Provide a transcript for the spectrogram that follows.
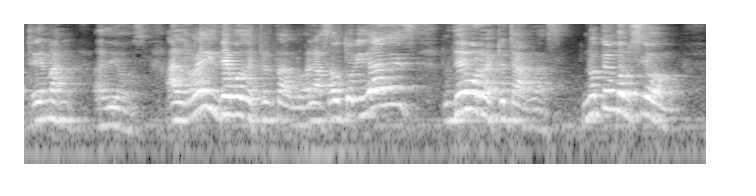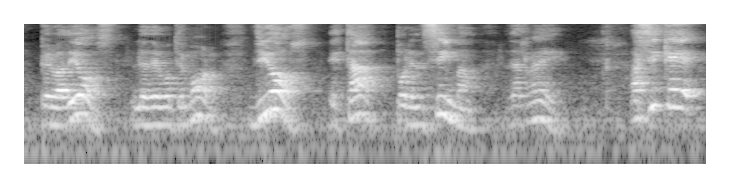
teman a Dios. Al rey debo despertarlo. A las autoridades debo respetarlas. No tengo opción, pero a Dios le debo temor. Dios está por encima del rey. Así que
